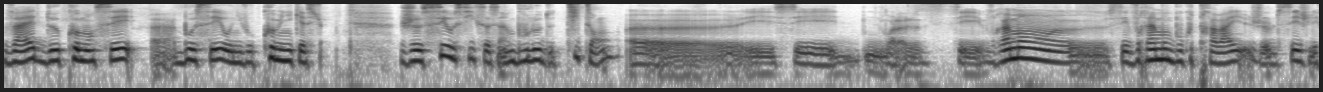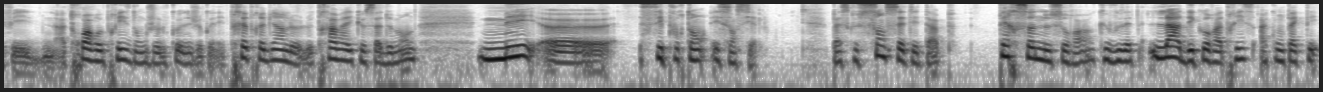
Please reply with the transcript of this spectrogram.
va être de commencer à bosser au niveau communication. Je sais aussi que ça c'est un boulot de titan et c'est voilà c'est vraiment euh, vraiment beaucoup de travail. Je le sais, je l'ai fait à trois reprises donc je le connais je connais très très bien le, travail que ça demande, mais euh, c'est pourtant essentiel parce que sans cette étape personne ne saura que vous êtes la décoratrice à contacter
